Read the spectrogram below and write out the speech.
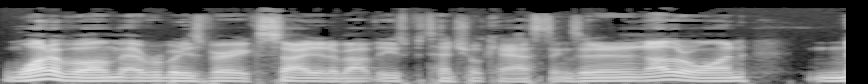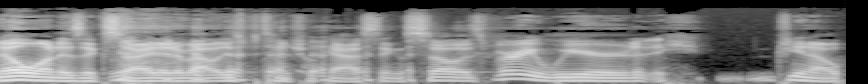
one of them, everybody's very excited about these potential castings, and in another one, no one is excited about these potential castings. So it's very weird, you know,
